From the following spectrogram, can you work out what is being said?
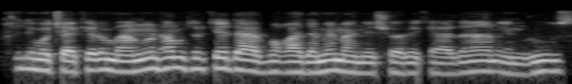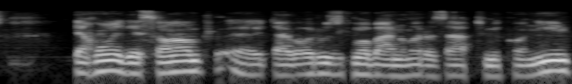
خیلی متشکرم ممنون. همونطور که در مقدمه من اشاره کردم امروز دهم دسامبر در واقع روزی که ما برنامه رو ضبط می‌کنیم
